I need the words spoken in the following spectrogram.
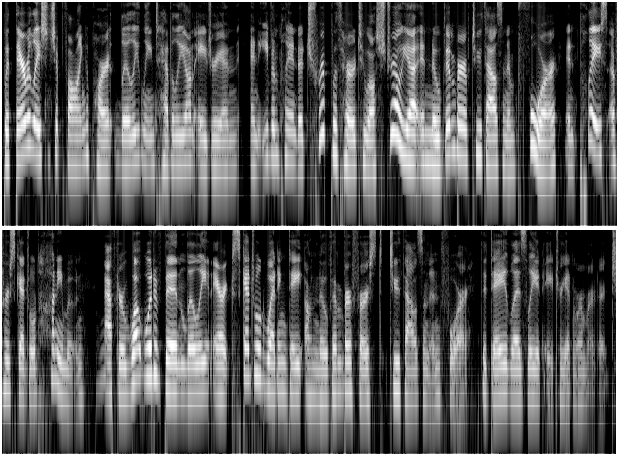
With their relationship falling apart, Lily leaned heavily on Adriane and even planned a trip with her to Australia in November of 2004 in place of her scheduled honeymoon. After what would have been Lily and Eric's scheduled wedding date on November 1st, 2004, the day Leslie and Adriane were murdered.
